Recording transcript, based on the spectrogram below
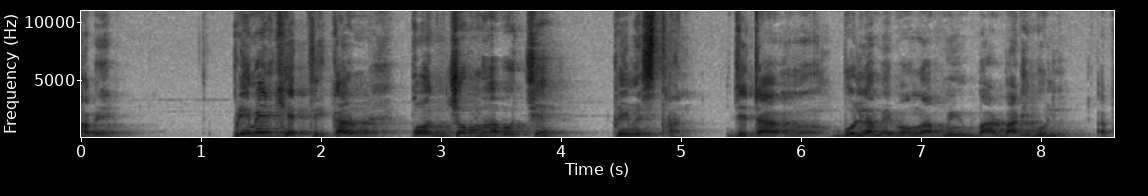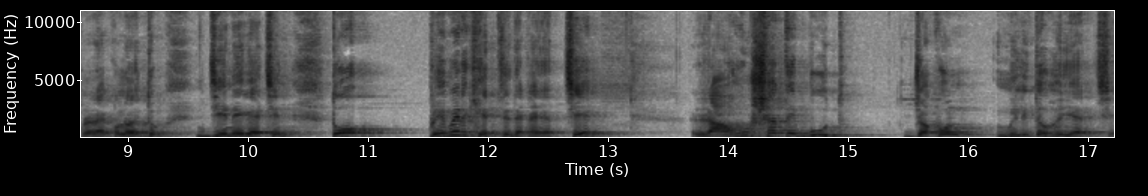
হবে? প্রেমের ক্ষেত্রে, কারণ পঞ্চম ভাব হচ্ছে প্রেমের স্থান, যেটা বললাম এবং আমি বারবারই বলি, আপনারা এখন হয়তো জেনে গেছেন। তো প্রেমের ক্ষেত্রে দেখা যাচ্ছে, রাহুর সাথে বুধ যখন মিলিত হয়ে যাচ্ছে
